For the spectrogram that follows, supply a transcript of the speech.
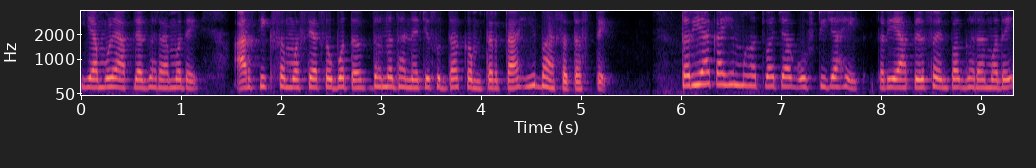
यामुळे आपल्या घरामध्ये आर्थिक समस्यासोबतच धनधान्याची सुद्धा कमतरता ही भासत असते. तर या काही महत्त्वाच्या गोष्टी ज्या आहेत तर या आपल्याला स्वयंपाकघरामध्ये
